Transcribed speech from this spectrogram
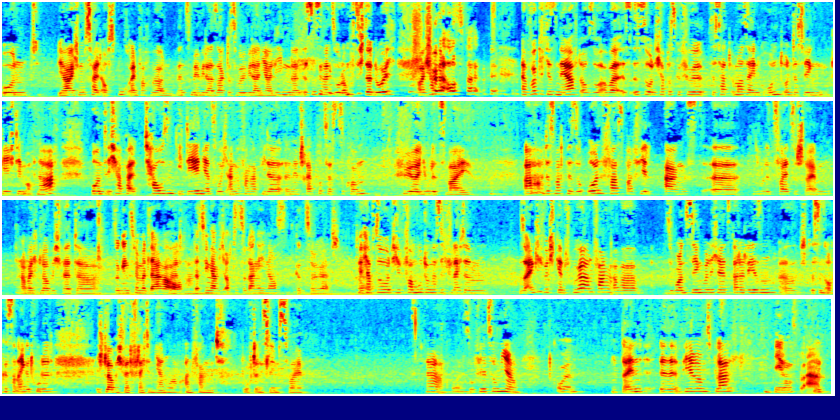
und ja, ich muss halt aufs Buch einfach hören. Wenn es mir wieder sagt, es will wieder ein Jahr liegen, dann ist es halt so, dann muss ich da durch. Aber ich, würde ausfallen. ja, wirklich, es nervt auch so, aber es ist so und ich habe das Gefühl, das hat immer seinen Grund und deswegen gehe ich dem auch nach. Und ich habe halt tausend Ideen jetzt, wo ich angefangen habe, wieder in den Schreibprozess zu kommen für Jule 2. Ah, das macht mir so unfassbar viel Angst, äh, Jule 2 zu schreiben. Aber ich glaube, ich werde da. So ging es mir mit Lara auch. dran. Deswegen habe ich auch das so lange hinausgezögert. Ja, ich habe so die Vermutung, dass ich vielleicht im. Also eigentlich würde ich gern früher anfangen, aber The One Thing will ich ja jetzt gerade lesen. Äh, das ist auch gestern eingetrudelt. Ich glaube, ich werde vielleicht im Januar anfangen mit Buch deines Lebens 2. Ja, Cool. so viel zu mir. Cool. Und dein äh, Imperiumsplan? Währungsplan.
